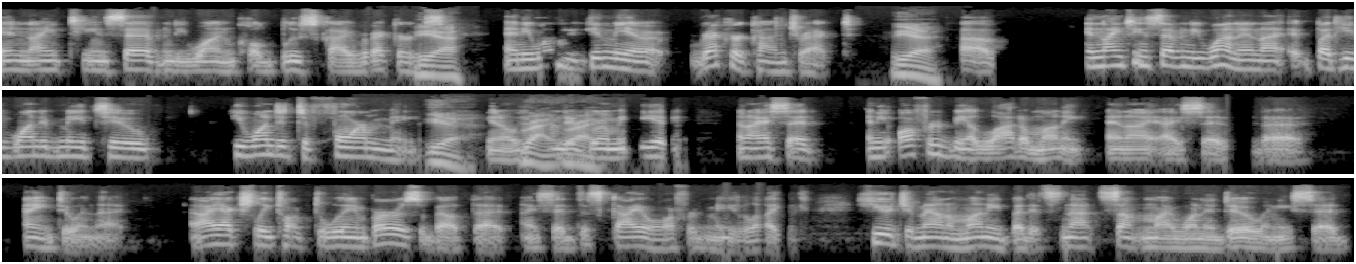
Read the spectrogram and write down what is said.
in 1971 called Blue Sky Records. yeah And he wanted to give me a record contract yeah in 1971. And I, but he wanted me to, he wanted to form me. yeah You know, he Right, wanted to right. groom me. And I said, and he offered me a lot of money. And I, I said, uh, I ain't doing that. I actually talked to William Burroughs about that. I said, this guy offered me like huge amount of money, but it's not something I want to do. And he said,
